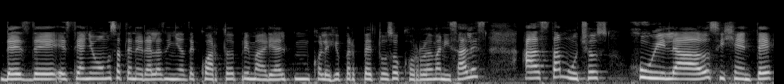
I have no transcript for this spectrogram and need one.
Desde este año vamos a tener a las niñas de cuarto de primaria del Colegio Perpetuo Socorro de Manizales hasta muchos jubilados y gente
